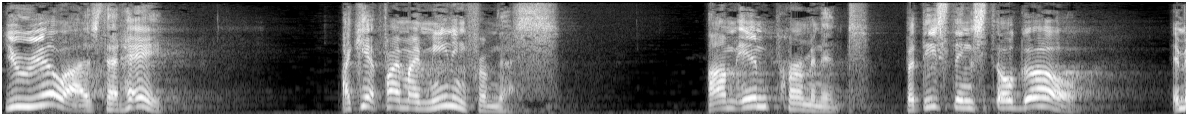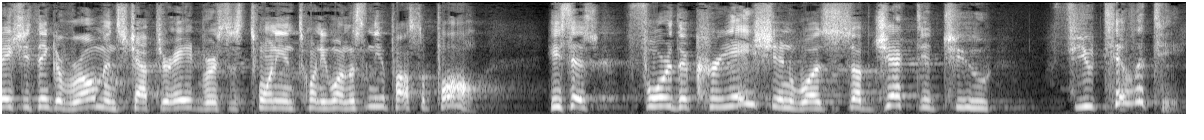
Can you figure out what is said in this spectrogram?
you realize that, hey, I can't find my meaning from this. I'm impermanent, but these things still go. It makes you think of Romans chapter 8 verses 20 and 21. Listen to the apostle Paul. He says, for the creation was subjected to futility.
